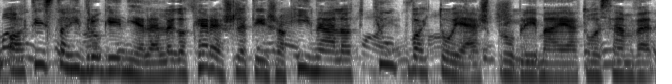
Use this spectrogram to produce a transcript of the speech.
A tiszta hidrogén jelenleg a kereslet és a kínálat tyúk vagy tojás problémájától szenved.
